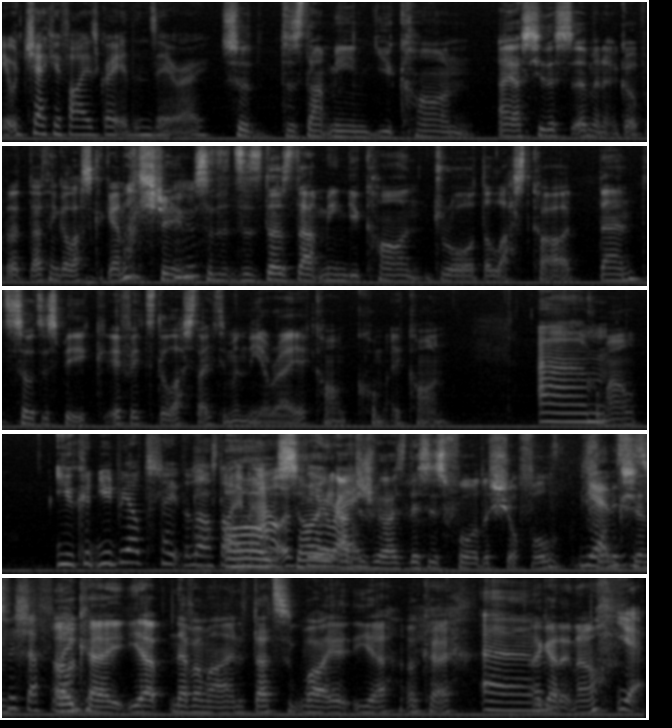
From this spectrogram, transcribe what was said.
It would check if i is greater than zero. So does that mean you can't? I asked you this a minute ago, but I, I think I'll ask again on stream. Mhm. So does, does that mean you can't draw the last card then, so to speak? If it's the last item in the array, it can't come. It can't Um, you could you'd be able to take the last item Oh, out of sorry. the array. I've just realised this is for the shuffle yeah, function. this is for shuffling. Okay. Yep. Never mind. That's why. It, yeah. Okay. Um, I get it now. Yeah,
